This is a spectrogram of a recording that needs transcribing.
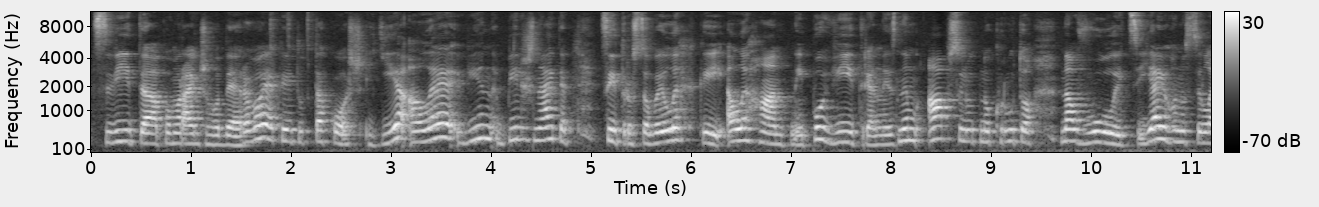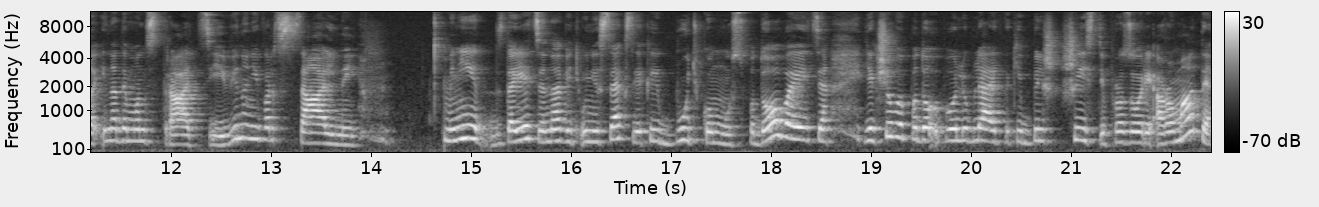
цвіт помаранчевого дерева, який тут також є, але він більш, знаєте, цитрусовий, легкий, елегантний, повітряний, з ним абсолютно круто на вулиці. Я його носила і на демонстрації, він універсальний. Мені здається, навіть унісекс, який будь-кому сподобається. Якщо ви полюбляєте такі більш чисті прозорі аромати,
